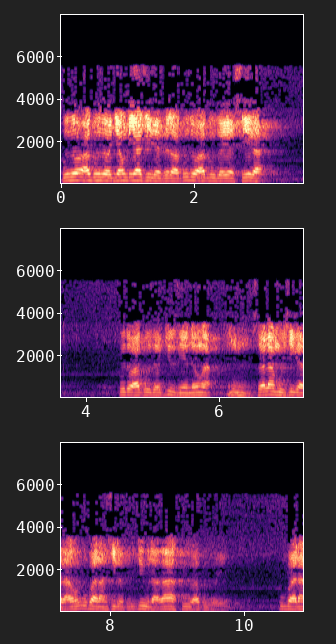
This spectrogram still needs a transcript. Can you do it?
ကုသိုလ်အကုသိုလ်အကြောင်းတရားရှိတယ်ဆိုတော့ကုသိုလ်အကုသိုလ်ရဲ့ရှေးကကုသိုလ်အကုသိုလ်ပြုစဉ်တုန်းကဆွဲလမ်းမှုရှိကြတာကိုဥပါဒံရှိလို့သူပြုလာတာကုသိုလ်အကုသိုလ်တွေဥပါဒံ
